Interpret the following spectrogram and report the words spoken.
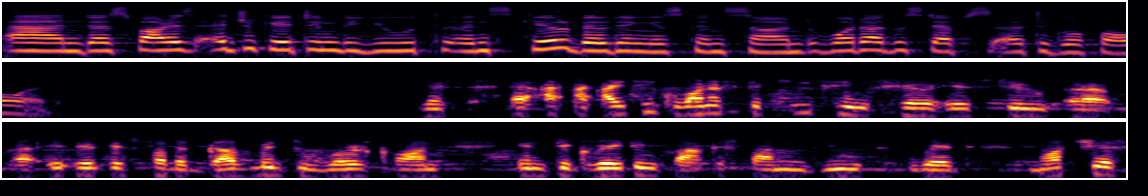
and as far as educating the youth and skill building is concerned, what are the steps uh, to go forward? Yes, I, I, think one of the key things here is to uh, uh, is for the government to work on integrating Pakistan youth with not just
